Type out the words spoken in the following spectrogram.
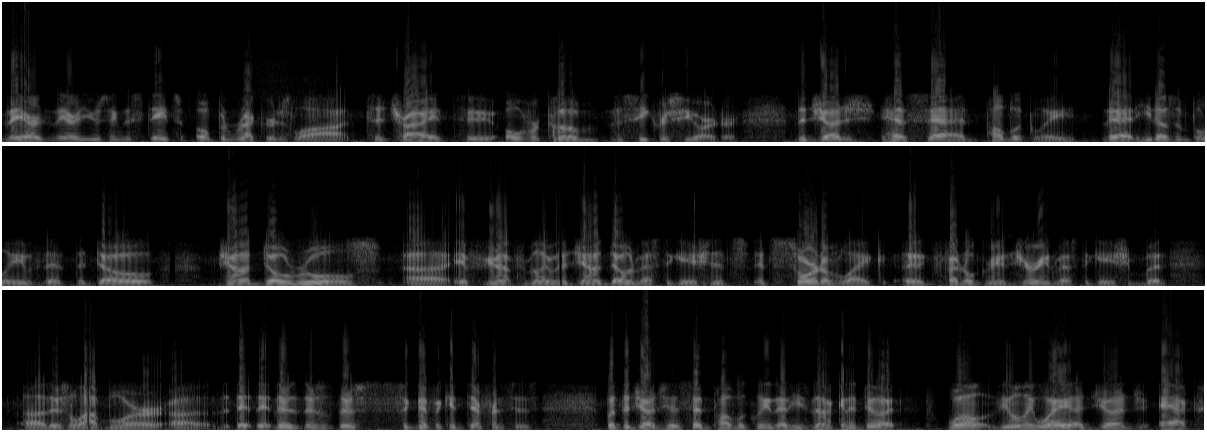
They are, they are using the state's open records law to try to overcome the secrecy order. The judge has said publicly that he doesn't believe that the Doe John Doe rules. Uh, if you're not familiar with the John Doe investigation, it's it's sort of like a federal grand jury investigation, but uh, there's a lot more. Uh, it, it, there's there's significant differences. But the judge has said publicly that he's not going to do it. Well, the only way a judge acts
